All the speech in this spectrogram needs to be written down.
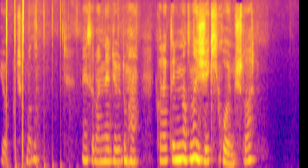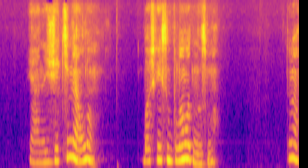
Yok çıkmadı. Neyse ben ne diyordum ha. Karakterinin adına Jackie koymuşlar. Yani Jackie ne oğlum? Başka isim bulamadınız mı? Değil mi?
